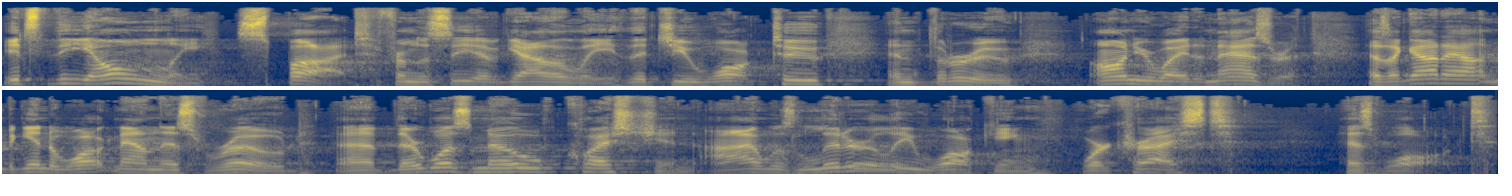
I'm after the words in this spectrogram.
It's the only spot from the Sea of Galilee that you walk to and through on your way to Nazareth. As I got out and began to walk down this road, uh, there was no question. I was literally walking where Christ has walked.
